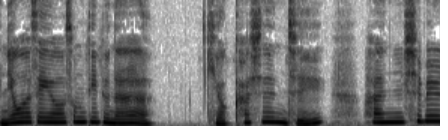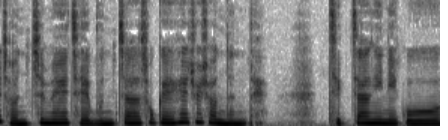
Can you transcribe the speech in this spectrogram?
안녕하세요, 솜디 누나. 기억하시는지 한 10일 전쯤에 제 문자 소개해 주셨는데 직장인이고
